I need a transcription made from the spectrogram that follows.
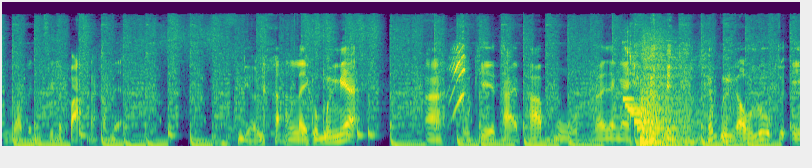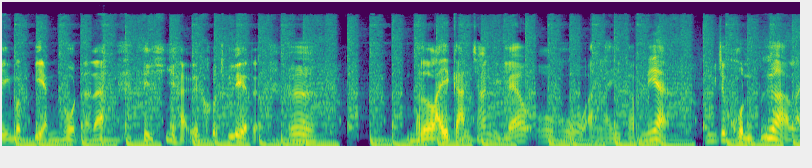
ถือว่าเป็นศิลปะนะครับเนี่ย เดี๋ยวนะอะไรของมึงเนี่ย อะโอเค ถ่ายภาพหมู่แล้วยังไง แล้วมึงเอารูปตัวเองมาเปลี่ยนหมดนะนะอ้เหี้ยเป็นคตรทุเรศอะ เออบันไลการช่างอีกแล้ว โอ้โห อะไรครับเนี่ย มึงจะขนเพื่ออะไร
